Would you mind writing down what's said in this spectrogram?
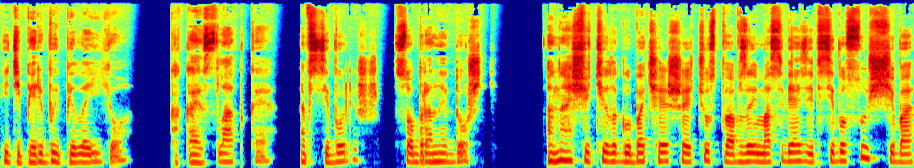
и теперь выпила ее. Какая сладкая, а всего лишь собранный дождь. Она ощутила глубочайшее чувство взаимосвязи всего сущего,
